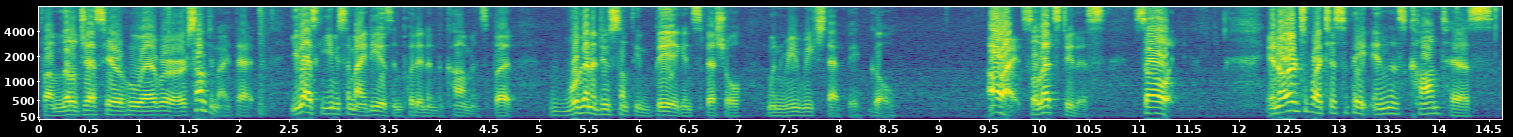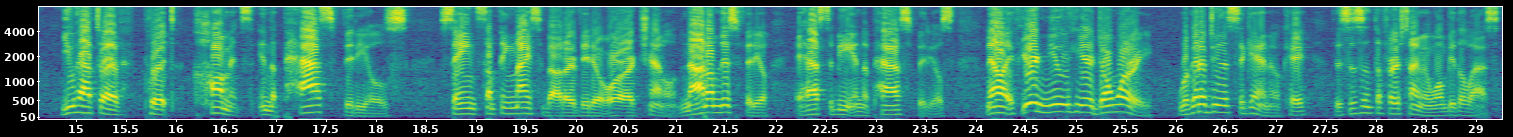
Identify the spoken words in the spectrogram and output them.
from Little Jesse or whoever, or something like that. You guys can give me some ideas and put it in the comments, but we're going to do something big and special when we reach that big goal. All right, so let's do this. So in order to participate in this contest, you have to have put comments in the past videos saying something nice about our video or our channel. Not on this video, it has to be in the past videos. Now, if you're new here, don't worry. We're going to do this again, okay? This isn't the first time, it won't be the last.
